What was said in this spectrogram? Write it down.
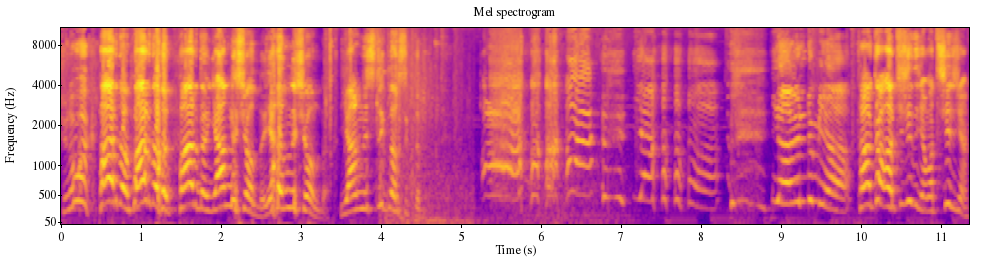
Şuna bak. Pardon pardon. Pardon yanlış oldu. Yanlış oldu. Yanlışlıkla sıktım. ya. ya öldüm ya. Tamam tamam ateş edeceğim ateş edeceğim.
